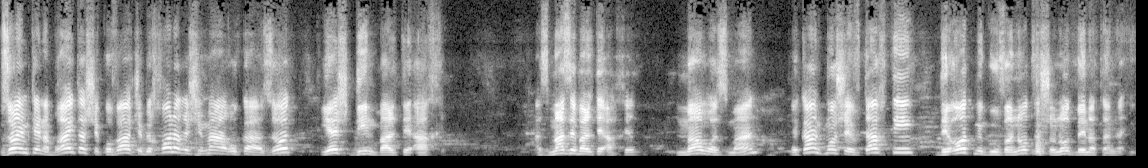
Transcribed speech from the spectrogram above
זו אם כן הברייתא שקובעת שבכל הרשימה הארוכה הזאת יש דין בל תאחר. אז מה זה בל תאחר? מהו הזמן? וכאן כמו שהבטחתי דעות מגוונות ושונות בין התנאים.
